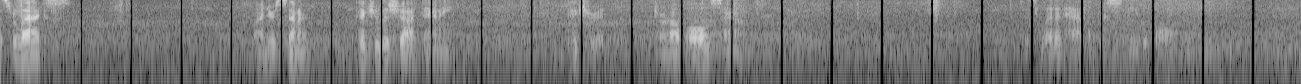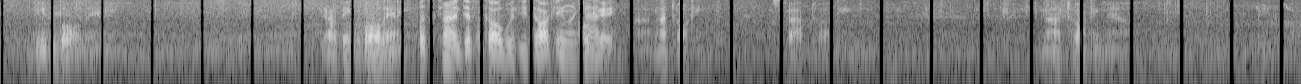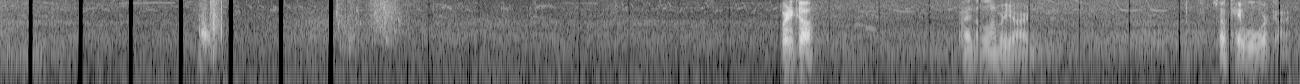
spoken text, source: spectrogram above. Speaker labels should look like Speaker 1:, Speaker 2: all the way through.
Speaker 1: Just relax. Find your center. Picture the shot, Danny. Picture it. Turn off all the sound. Just let it happen. Just be the ball. Be the ball, Danny. You're not being the ball, Danny.
Speaker 2: Well, it's kind of difficult with you talking like that.
Speaker 1: Okay, I'm not talking. Stop talking. I'm not talking Where'd it go? Right in the lumberyard. It's okay, we'll work on it.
